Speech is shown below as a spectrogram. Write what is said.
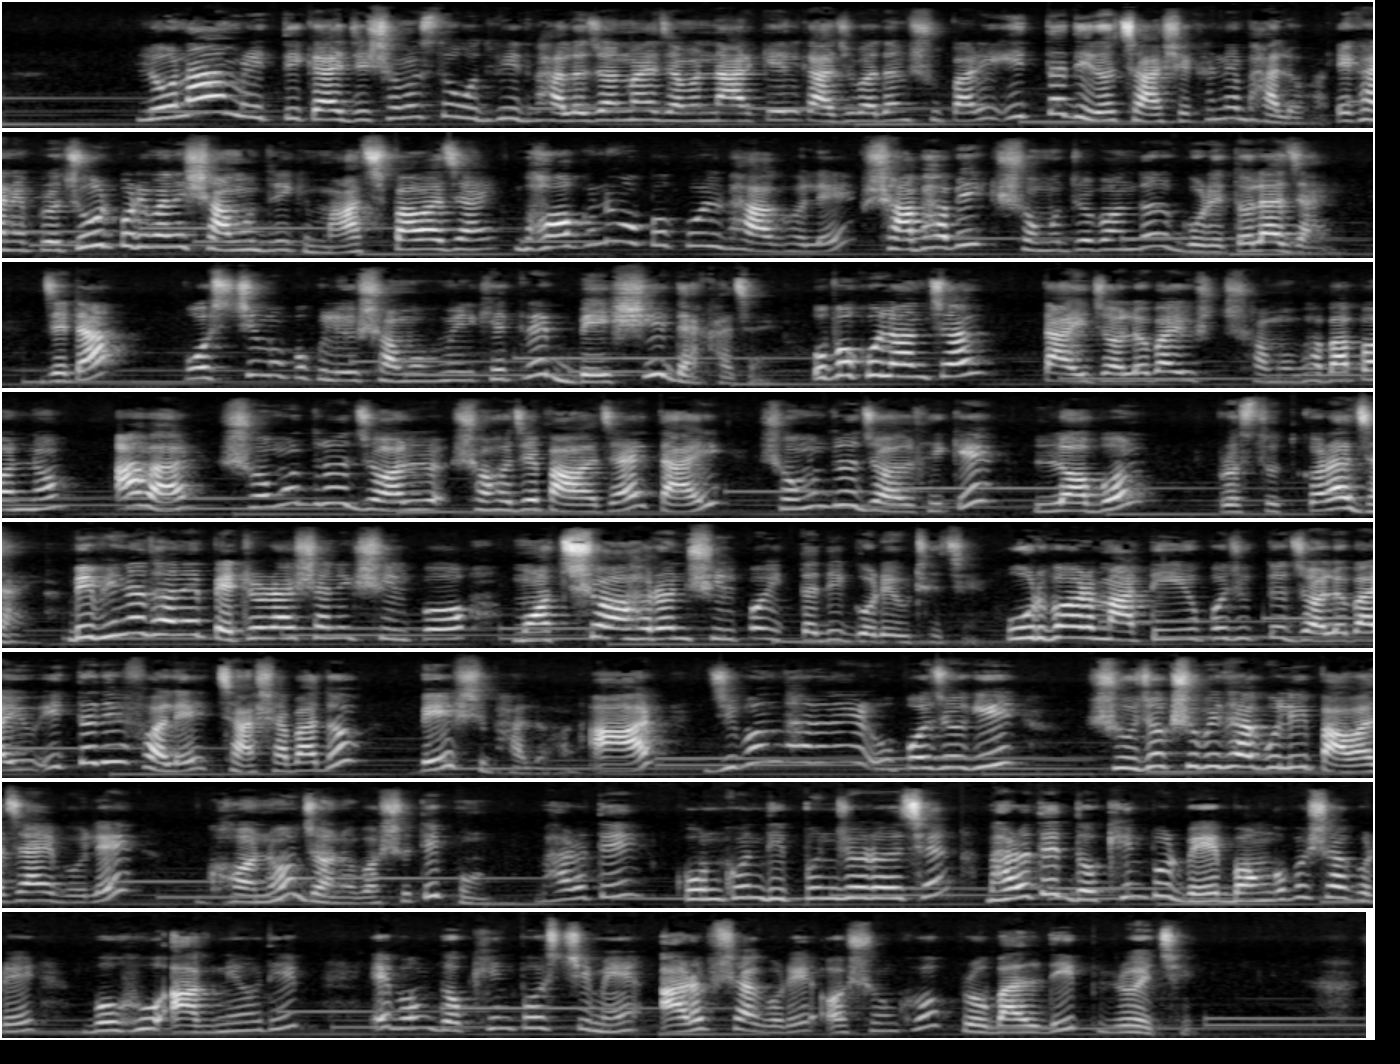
লোনা মৃত্তিকায় যে সমস্ত উদ্ভিদ ভালো জন্মায়, যেমন নারকেল কাজু বাদাম সুপারি ইত্যাদিরও চাষ এখানে ভালো হয়। এখানে প্রচুর পরিমাণে সামুদ্রিক মাছ পাওয়া যায়। ভগ্ন উপকূল ভাগ হলে স্বাভাবিক সমুদ্র বন্দর গড়ে তোলা যায়। যেটা পশ্চিম উপকূলীয় সমভূমির ক্ষেত্রে বেশি দেখা যায়। উপকূল অঞ্চল, তাই জলবায়ু সমভাবাপন্ন। আবার সমুদ্র জল সহজে পাওয়া যায়, তাই সমুদ্র জল থেকে লবণ প্রস্তুত করা যায়। বিভিন্ন ধরনের পেট্রোরাসায়নিক শিল্প, মৎস্য আহরণ শিল্প ইত্যাদি গড়ে উঠেছে। উর্বর মাটি, উপযুক্ত জলবায়ু ইত্যাদির ফলে চাষাবাদও বেশ ভালো হয়। আর জীবন ধারণের উপযোগী সুযোগ সুবিধাগুলি পাওয়া যায় বলে ঘন জনবসতিপূর্ণ। ভারতে কোন কোন দ্বীপপুঞ্জ রয়েছে? ভারতের দক্ষিণ পূর্বে বঙ্গোপসাগরে বহু আগ্নেয় দ্বীপ এবং দক্ষিণ পশ্চিমে আরব সাগরে অসংখ্য প্রবাল দ্বীপ রয়েছে।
